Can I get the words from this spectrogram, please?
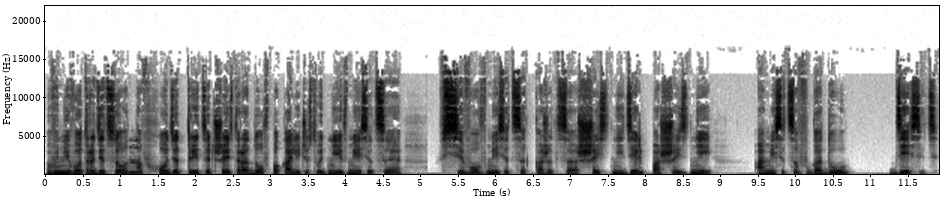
В него традиционно входят 36 родов по количеству дней в месяце. Всего в месяце, кажется, 6 недель по 6 дней, а месяцев в году 10.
